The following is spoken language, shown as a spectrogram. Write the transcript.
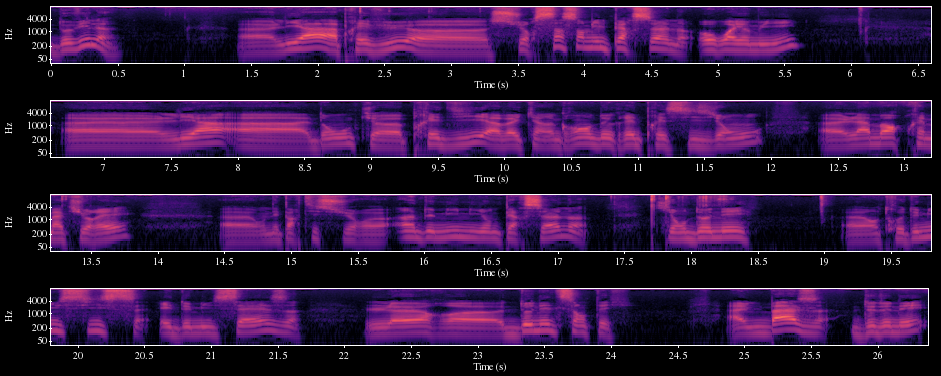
Deauville, l'IA a prévu sur 500 000 personnes au Royaume-Uni L'IA a donc prédit avec un grand degré de précision la mort prématurée. on est parti sur un demi-million de personnes qui ont donné entre 2006 et 2016 leurs données de santé à une base de données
